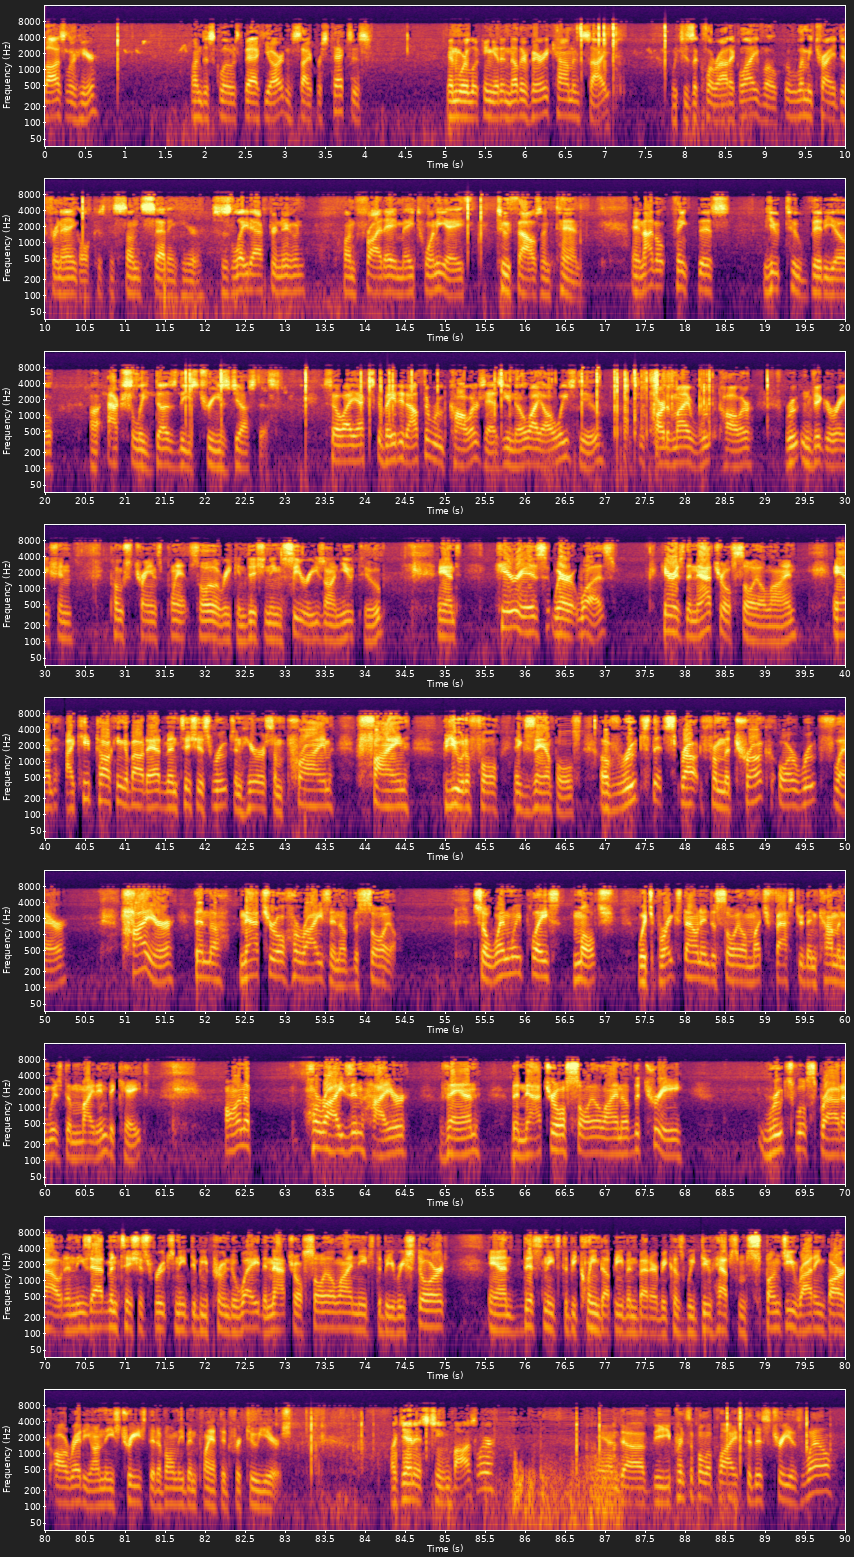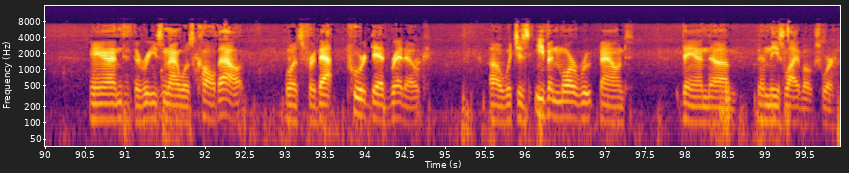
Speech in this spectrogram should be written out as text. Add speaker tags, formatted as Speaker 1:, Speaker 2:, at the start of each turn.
Speaker 1: Basler here, undisclosed backyard in Cypress, Texas. And we're looking at another very common site, which is a chlorotic live oak. Oh, let me try a different angle because the sun's setting here. This is late afternoon on Friday, May 28th, 2010. And I don't think this YouTube video uh, actually does these trees justice. So I excavated out the root collars, as you know I always do. This is part of my root collar root invigoration post-transplant soil reconditioning series on YouTube. And here is where it was. Here is the natural soil line. And I keep talking about adventitious roots, and here are some prime, fine, beautiful examples of roots that sprout from the trunk or root flare higher than the natural horizon of the soil. So when we place mulch which breaks down into soil much faster than common wisdom might indicate, on a horizon higher than the natural soil line of the tree, roots will sprout out, and these adventitious roots need to be pruned away. The natural soil line needs to be restored, and this needs to be cleaned up even better because we do have some spongy, rotting bark already on these trees that have only been planted for two years. Again, it's Gene Basler. And uh, the principle applies to this tree as well. And the reason I was called out was for that poor dead red oak, uh, which is even more root bound than, um, than these live oaks were.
